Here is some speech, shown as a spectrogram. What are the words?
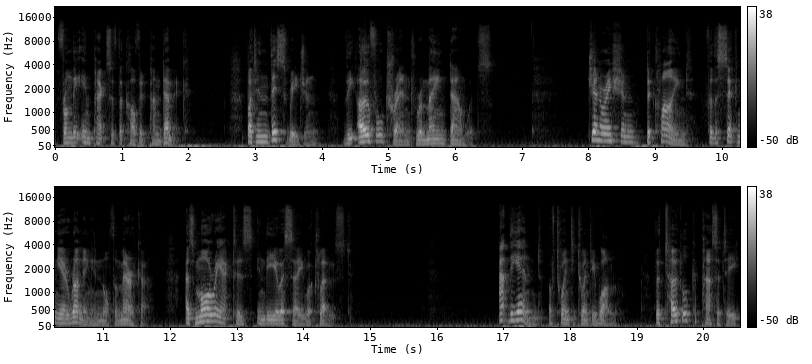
from the impacts of the COVID pandemic. But in this region, the overall trend remained downwards. Generation declined for the second year running in North America as more reactors in the USA were closed. At the end of 2021, the total capacity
